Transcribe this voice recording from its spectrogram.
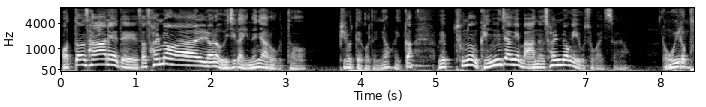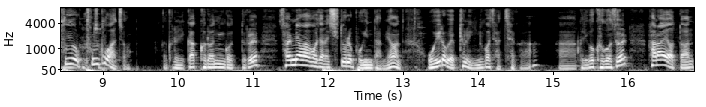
어떤 사안에 대해서 설명하려는 의지가 있느냐로부터 비롯되거든요. 그러니까 웹툰은 굉장히 많은 설명의 요소가 있어요. 오히려 푸, 풍부하죠. 그러니까 그런 것들을 설명하고자 하는 시도를 보인다면 오히려 웹툰을 읽는 것 자체가 아 그리고 그것을 하나의 어떤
